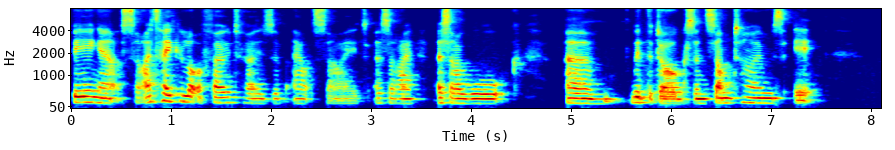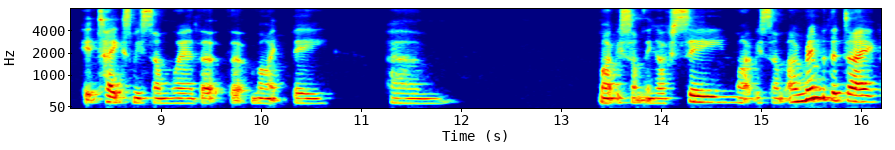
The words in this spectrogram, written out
being outside. I take a lot of photos of outside as i as i walk um, with the dogs and sometimes it it takes me somewhere that that might be um, might be something I've seen, might be something. I remember the day,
